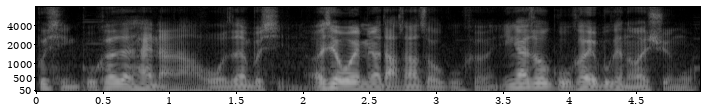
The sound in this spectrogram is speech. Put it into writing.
不行，骨科真的太难了，我真的不行，而且我也没有打算要走骨科，应该说骨科也不可能会选我。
